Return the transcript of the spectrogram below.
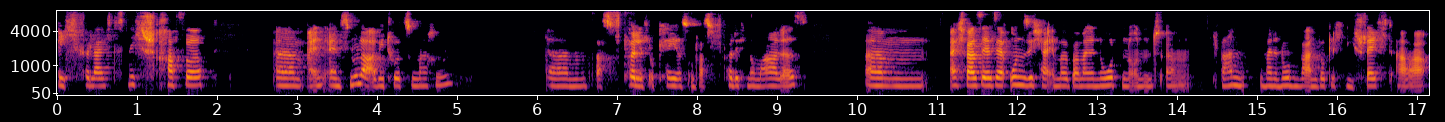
ich vielleicht es nicht schaffe, ähm, ein 1-0er-Abitur zu machen, ähm, was völlig okay ist und was völlig normal ist. Ähm, ich war sehr, sehr unsicher immer über meine Noten und ähm, waren, meine Noten waren wirklich nie schlecht, aber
